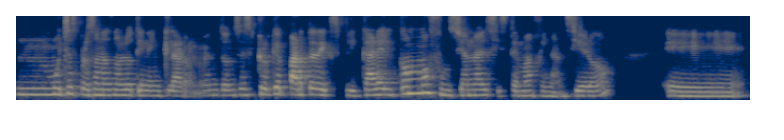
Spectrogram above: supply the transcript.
mm, muchas personas no lo tienen claro, ¿no? Entonces creo que parte de explicar el cómo funciona el sistema financiero eh,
